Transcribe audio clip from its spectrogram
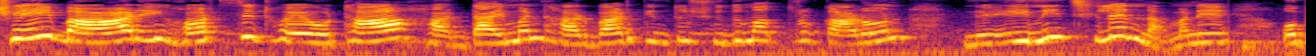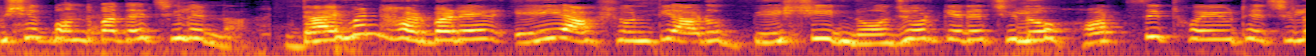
সেইবার এই হট সিট হয়ে ওঠা ডায়মন্ড হারবার কিন্তু শুধুমাত্র কারণ ইনি ছিলেন না মানে অভিষেক বন্দ্যোপাধ্যায় ছিলেন না। ডায়মন্ড হারবারের এই আসনটি আরও বেশি নজর কেড়েছিল হট সিট হয়ে উঠেছিল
